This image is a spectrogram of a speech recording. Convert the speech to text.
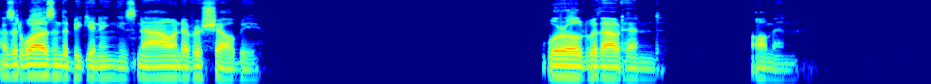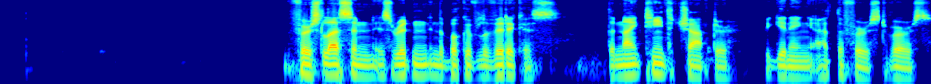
as it was in the beginning, is now, and ever shall be. World without end. Amen. The first lesson is written in the book of Leviticus, the nineteenth chapter, beginning at the first verse.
